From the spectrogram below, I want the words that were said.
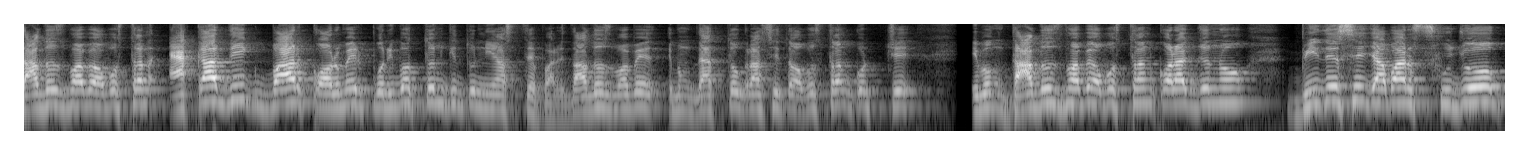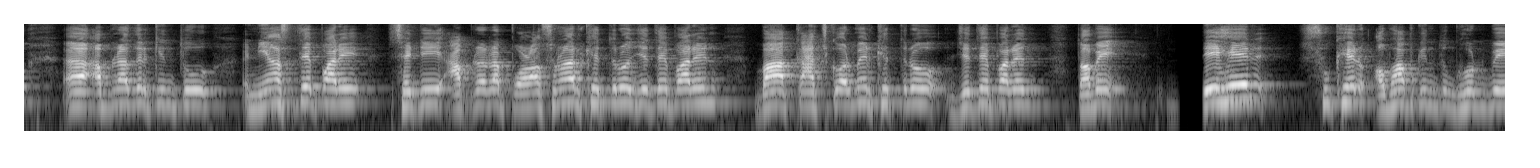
দ্বাদশভাবে অবস্থান, একাধিকবার কর্মের পরিবর্তন কিন্তু নিয়ে আসতে পারে। দ্বাদশভাবে এবং দ্বাত্তক রাশিতে অবস্থান করছে। এবং দ্বাদশভাবে অবস্থান করার জন্য বিদেশে যাবার সুযোগ আপনাদের কিন্তু নিয়ে আসতে পারে। সেটি আপনারা পড়াশোনার ক্ষেত্রেও যেতে পারেন বা কাজকর্মের ক্ষেত্রেও যেতে পারেন। তবে দেহের সুখের অভাব কিন্তু ঘটবে,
